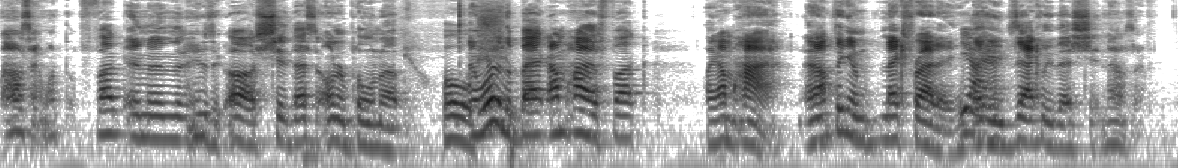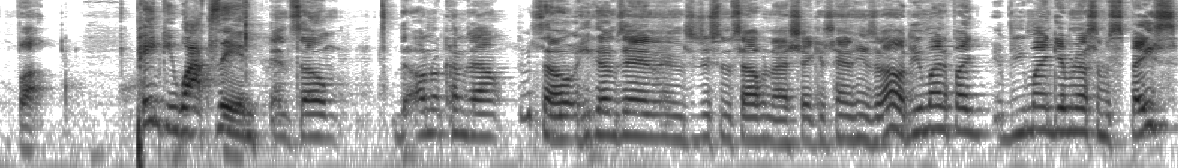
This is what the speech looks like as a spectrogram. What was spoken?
I was like, what the fuck? And then he was like, oh shit, that's the owner pulling up. Oh, and we're in the back. I'm high as fuck. Like, I'm high. And I'm thinking next Friday. Yeah. Like, exactly that shit. And I was like, fuck. Pinky walks in. And so the owner comes out. So he comes in and introduces himself, and I shake his hand. He's like, oh, do you mind if I, do you mind giving us some space?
